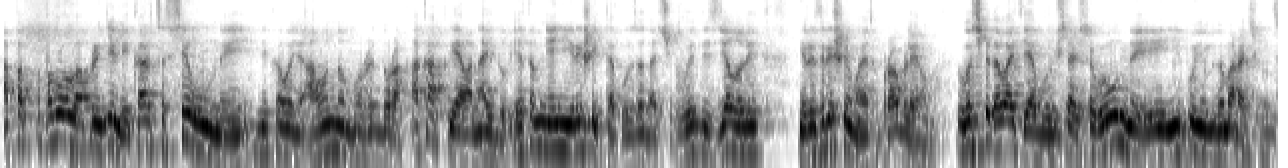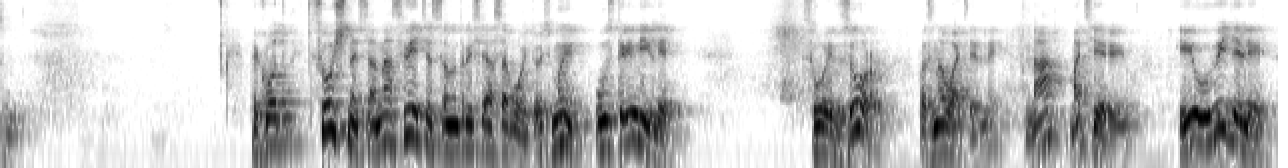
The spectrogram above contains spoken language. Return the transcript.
а попробуй определи. Кажется, все умные, никого нет, а он, ну, может, дурак. А как я его найду? Это мне не решить такую задачу. Вы сделали неразрешимую эту проблему. Лучше давайте я буду считать, что вы умные, и не будем заморачиваться. Так вот, сущность, она светится внутри себя собой. То есть мы устремили свой взор познавательный на материю и увидели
